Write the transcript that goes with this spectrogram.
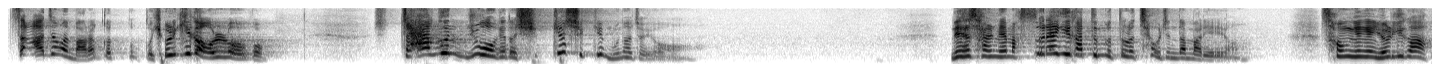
짜증은 말할 것도 없고 혈기가 올라오고 작은 유혹에도 쉽게 쉽게 무너져요. 내 삶에 막 쓰레기 같은 것들로 채워진단 말이에요 성령의 열기가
